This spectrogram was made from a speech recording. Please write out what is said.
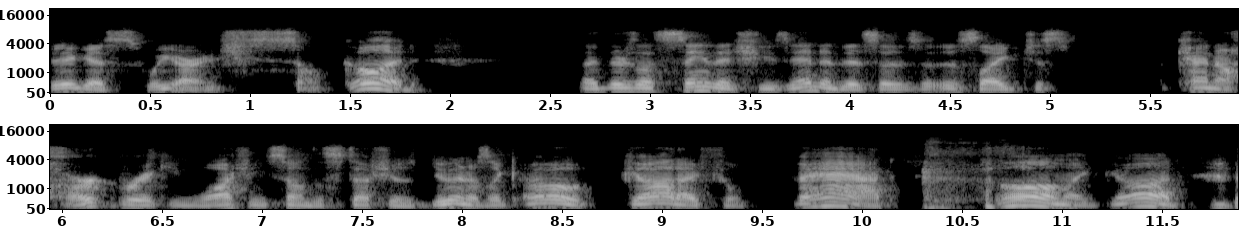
biggest sweetheart, and she's so good. Like, there's a scene that she's in in this is, is like just kind of heartbreaking watching some of the stuff she was doing. I was like, oh God, I feel bad. oh my God.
